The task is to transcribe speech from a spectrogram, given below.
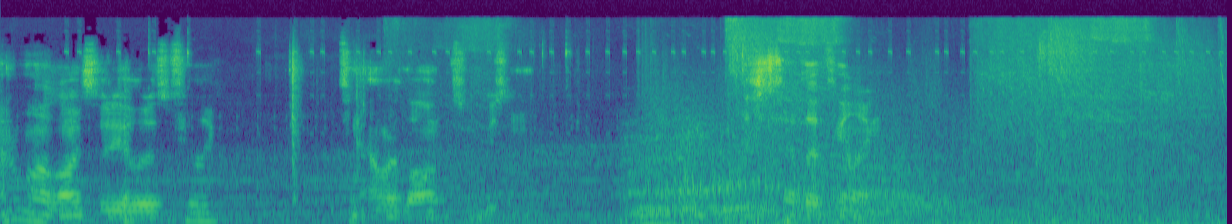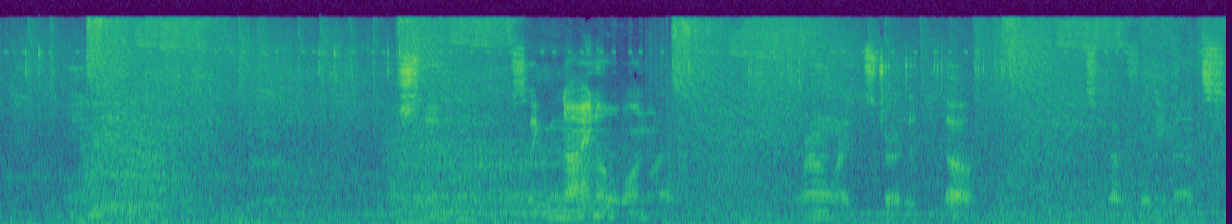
I don't know how long this video is. I feel like it's an hour long for some reason. I just have that feeling. Yeah. Actually, it's like 9.01 when When I started. Oh, it's about 40 minutes.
